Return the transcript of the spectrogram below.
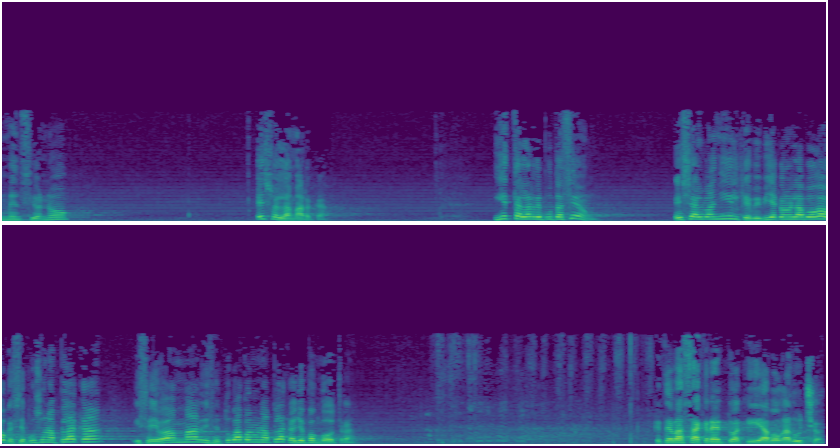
mencionó, eso es la marca. Y esta es la reputación. Ese albañil que vivía con el abogado que se puso una placa y se llevaban mal, dice, tú vas a poner una placa, yo pongo otra. ¿Qué te vas a creer tú aquí, abogaducho?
